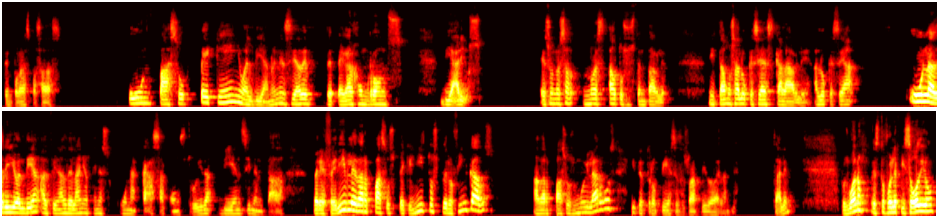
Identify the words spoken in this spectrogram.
temporadas pasadas. Un paso pequeño al día. No hay necesidad de, de pegar home runs diarios. Eso no es, no es autosustentable. Necesitamos algo que sea escalable, algo que sea un ladrillo al día. Al final del año tienes una casa construida bien cimentada. Preferible dar pasos pequeñitos pero fincados a dar pasos muy largos y te tropieces rápido adelante. ¿Sale? Pues bueno, esto fue el episodio.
